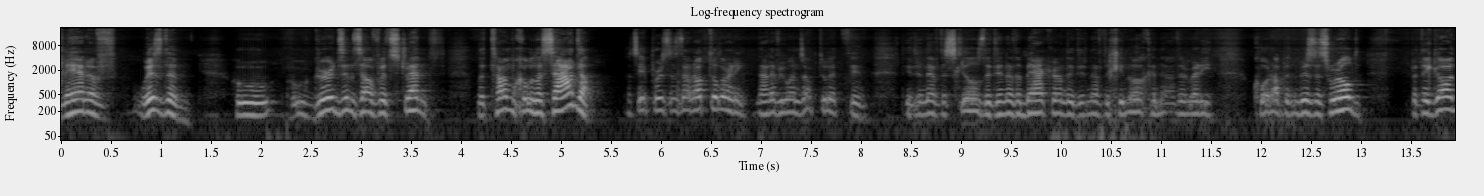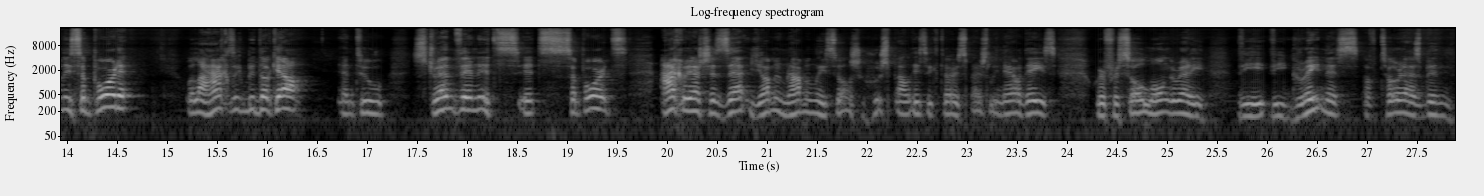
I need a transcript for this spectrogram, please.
a man of wisdom who who girds himself with strength. Let's say a person's not up to learning. Not everyone's up to it. They, they didn't have the skills, they didn't have the background, they didn't have the chinuch, and now they're already caught up in the business world. But they go and they support it. And to strengthen its its supports. Especially nowadays, where for so long already the, the greatness of Torah has been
